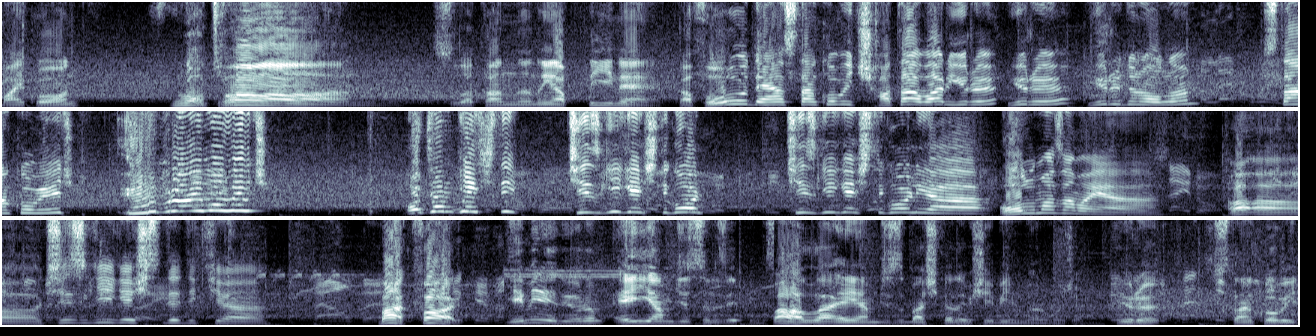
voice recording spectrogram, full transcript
Maicon. Zlatan. Zlatanlığını yaptı yine. Kafu, Dejan Stankovic hata var yürü, yürü, yürüdün oğlum. Stankovic, İbrahimovic. Hocam geçti. Çizgi geçti gol. Çizgi geçti gol ya. Olmaz ama ya. Aa çizgiyi geçti dedik ya. Bak faal. Yemin ediyorum eyyamcısınız hepiniz. Vallahi eyyamcısı başka da bir şey bilmiyorum hocam. Yürü. Stankovic.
